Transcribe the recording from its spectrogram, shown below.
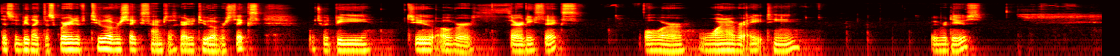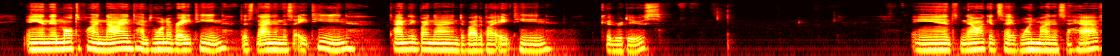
this would be like the square root of 2 over 6 times the square root of 2 over 6, which would be 2 over 36, or 1 over 18. We reduce. And then multiply 9 times 1 over 18, this 9 and this 18, timesing by 9 divided by 18, could reduce. And now I can say 1 minus a half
